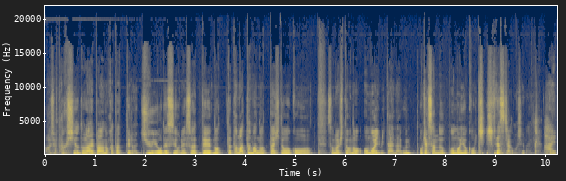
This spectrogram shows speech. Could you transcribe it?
あじゃあタクシーのドライバーの方っていうのは重要ですよね。そうやって乗ったたまたま乗った人をこうその人の思いみたいな、うん、お客さんの思いをこうき引き出せちゃうかもしれない。はい、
